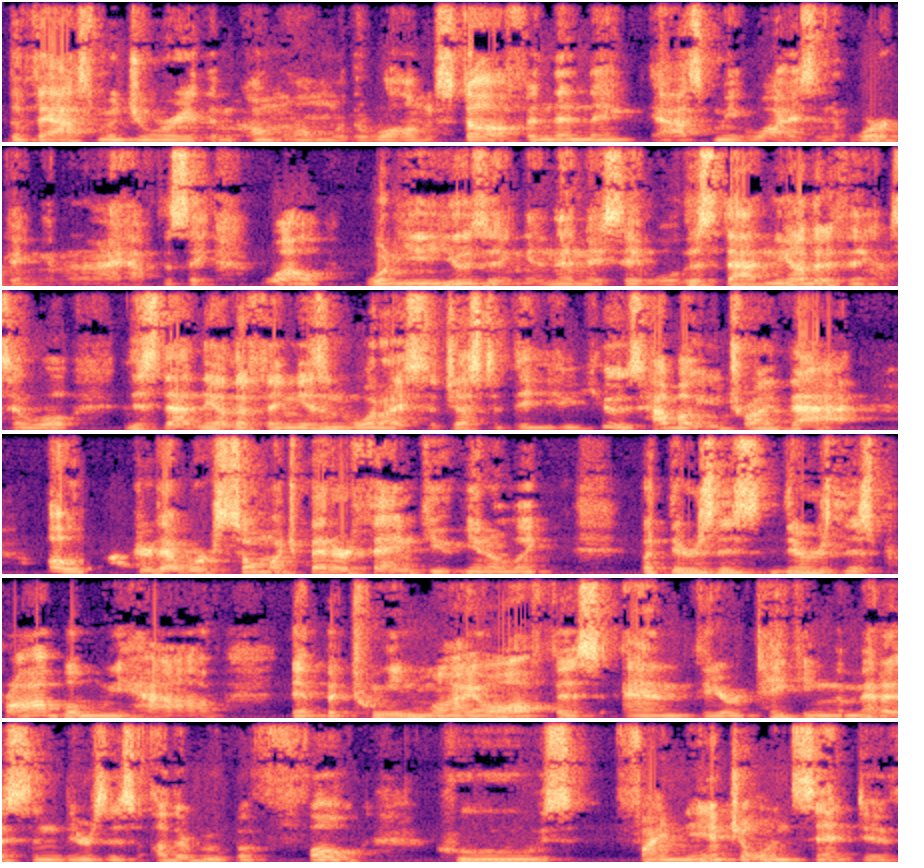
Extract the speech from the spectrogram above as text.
the vast majority of them come home with the wrong stuff and then they ask me why isn't it working? And i have to say well what are you using? And then they say well this that and the other thing. I say well this that and the other thing isn't what i suggested that you use. How about you try that? Oh doctor that works so much better thank you. You know like but there's this there's this problem we have that between my office and they're taking the medicine there's this other group of folk whose financial incentive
